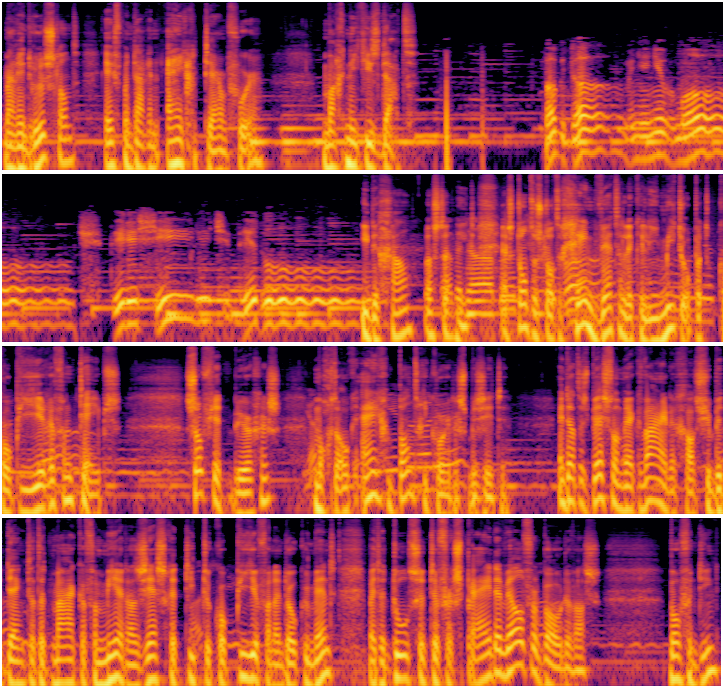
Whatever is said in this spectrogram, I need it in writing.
maar in Rusland heeft men daar een eigen term voor: magnetisch dat. Illegaal was dat niet. Er stond tenslotte geen wettelijke limiet op het kopiëren van tapes. Sovjetburgers mochten ook eigen bandrecorders bezitten. En dat is best wel merkwaardig als je bedenkt dat het maken van meer dan zes getypte kopieën van een document met het doel ze te verspreiden wel verboden was. Bovendien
